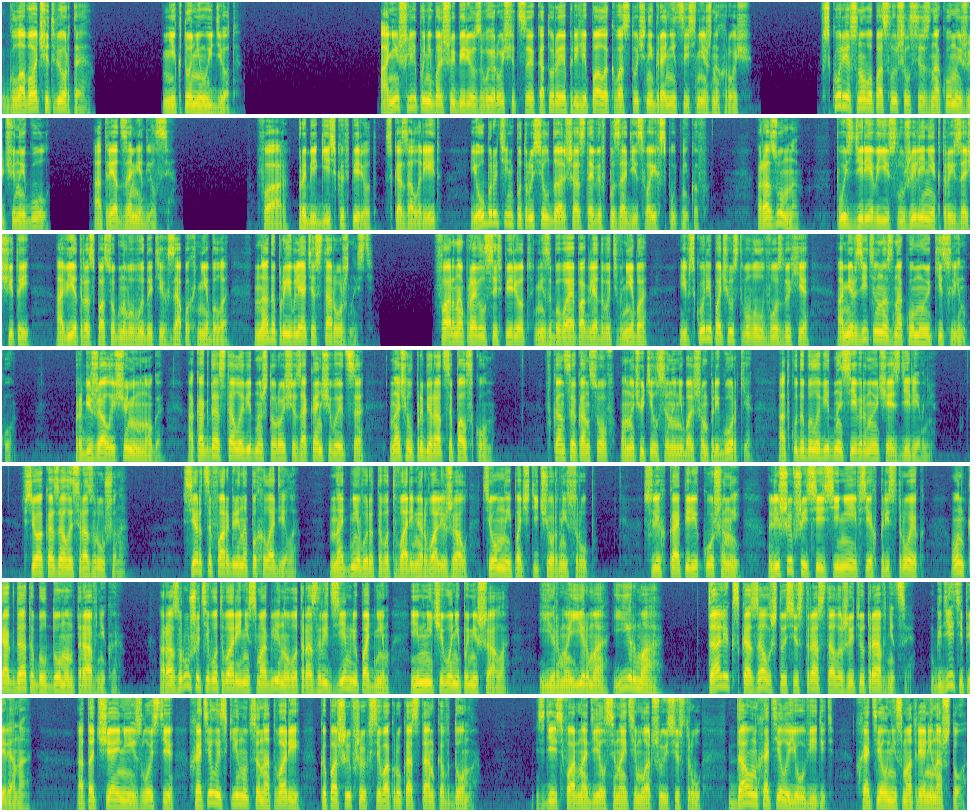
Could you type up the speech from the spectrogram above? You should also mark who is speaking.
Speaker 1: Глава 4. Никто не уйдет. Они шли по небольшой березовой рощице, которая прилипала к восточной границе снежных рощ. Вскоре снова послышался знакомый жучиный гул. Отряд замедлился. «Фар, пробегись-ка вперед», — сказал Рейд, и оборотень потрусил дальше, оставив позади своих спутников. «Разумно. Пусть деревья и служили некоторой защитой, а ветра, способного выдать их запах, не было, надо проявлять осторожность. Фар направился вперед, не забывая поглядывать в небо, и вскоре почувствовал в воздухе омерзительно знакомую кислинку. Пробежал еще немного, а когда стало видно, что роща заканчивается, начал пробираться ползком. В конце концов он очутился на небольшом пригорке, откуда было видно северную часть деревни. Все оказалось разрушено. Сердце Фаргрина похолодело. На дне вырытого тварями рва лежал темный, почти черный сруб. Слегка перекошенный, лишившийся синей всех пристроек, он когда-то был домом травника. Разрушить его твари не смогли, но вот разрыть землю под ним им ничего не помешало. Ирма, Ирма, Ирма! Талик сказал, что сестра стала жить у травницы. Где теперь она? От отчаяния и злости хотелось кинуться на тварей, копошившихся вокруг останков дома. Здесь Фар надеялся найти младшую сестру. Да, он хотел ее увидеть. Хотел, несмотря ни на что.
